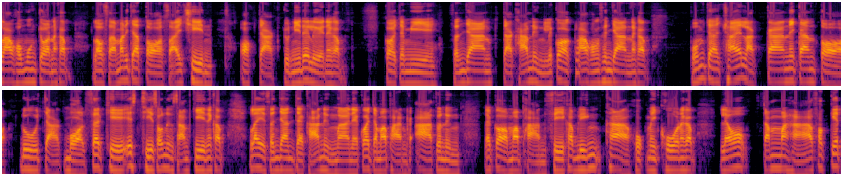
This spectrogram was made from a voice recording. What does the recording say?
กล่าวของวงจรนะครับ เราสามารถที่จะต่อสายชีนออกจากจุดนี้ได้เลยนะครับ ก็จะมีสัญญาณจากขาหนึ่งแล้วก็กล่าวของสัญญาณนะครับ ผมจะใช้หลักการในการต่อดูจากบอร์ด ZK ST 2 1 3 G นะครับ ไล่สัญญาณจากขาหนึ่งมาเนี่ยก็จะมาผ่าน R ตัวหนึ่งแล้วก็มาผ่าน C ครับลิงก์ค่า 6 ไมโครนะครับ แล้วจำมาหาซ็อกเก็ต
